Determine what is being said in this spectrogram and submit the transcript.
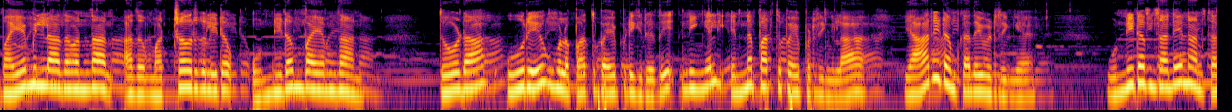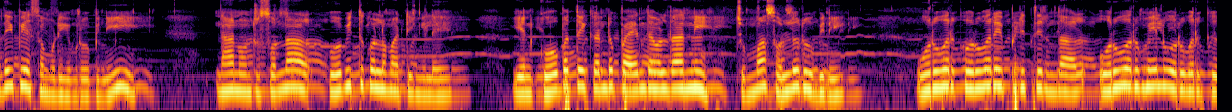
பயமில்லாதவன் தான் அது மற்றவர்களிடம் உன்னிடம் பயம்தான். தோடா ஊரே உங்களை பார்த்து பயப்படுகிறது. நீங்கள் என்ன பார்த்து பயப்படுறீங்களா? யாரிடம் கதை விடுறீங்க? உன்னிடம் தானே நான் கதை பேச முடியும் ரூபினி. நான் ஒன்று சொன்னால் கோபித்து கொள்ள மாட்டீங்களே. என் கோபத்தை கண்டு பயந்தவள் தான் நீ. சும்மா சொல்லு ரூபினி. ஒருவருக்கு ஒருவரை பிடித்திருந்தால் ஒருவர் மேல் ஒருவருக்கு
